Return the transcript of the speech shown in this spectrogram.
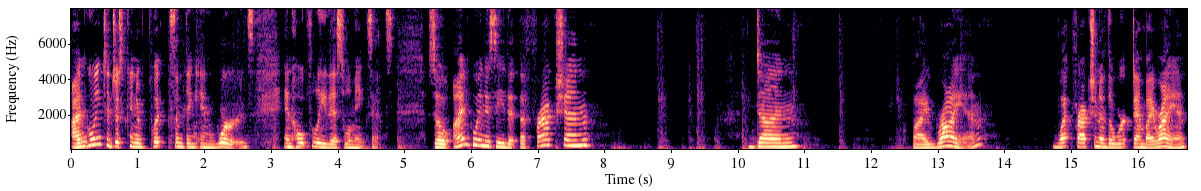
I'm going to just kind of put something in words and hopefully this will make sense. So I'm going to say that the fraction done by Ryan, what fraction of the work done by Ryan,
